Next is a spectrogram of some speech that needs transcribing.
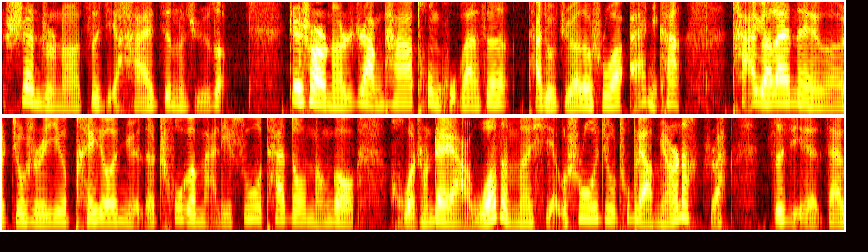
甚至呢，自己还进了局子。这事儿呢，让他痛苦万分，他就觉得说，哎，你看。她原来那个就是一个陪酒女的，出个玛丽苏，她都能够火成这样，我怎么写个书就出不了名呢？是吧？自己在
